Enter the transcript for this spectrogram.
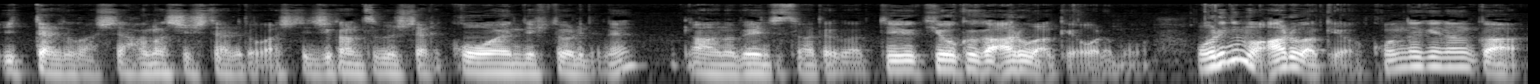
行ったりとかして話したりとかして時間潰したり公園で一人でねあのベンチ座ってとかっていう記憶があるわけよ俺も。俺にもあるわけよ。こんだけなんか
